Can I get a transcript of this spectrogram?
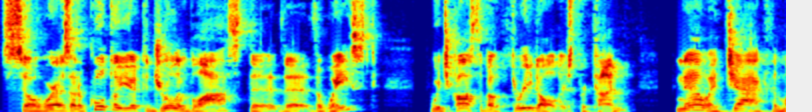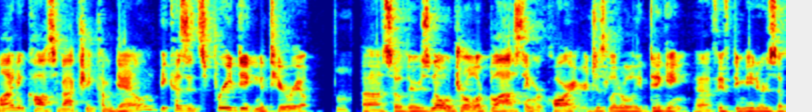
So whereas at Oculto, you have to drill and blast the the, the waste, which costs about three dollars per ton. Now at JAC, the mining costs have actually come down because it's free dig material. Hmm. Uh, so there's no drill or blasting required. You're just literally digging uh, 50 meters of,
